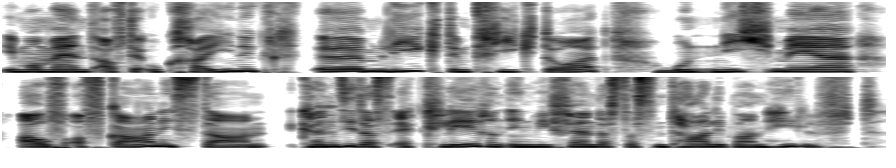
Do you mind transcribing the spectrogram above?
im Moment auf der Ukraine äh, liegt, dem Krieg dort, mhm. und nicht mehr auf Afghanistan. Können ja. Sie das erklären, inwiefern das, das den Taliban hilft?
